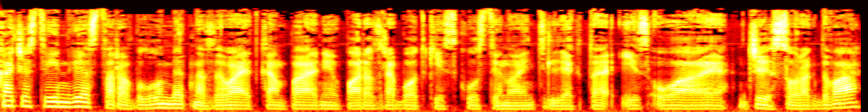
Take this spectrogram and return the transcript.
качестве инвестора Bloomberg называет компанию по разработке искусственного интеллекта из ОАЭ G42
